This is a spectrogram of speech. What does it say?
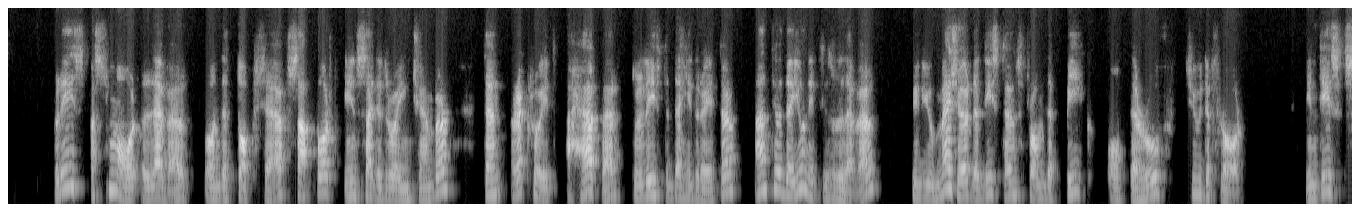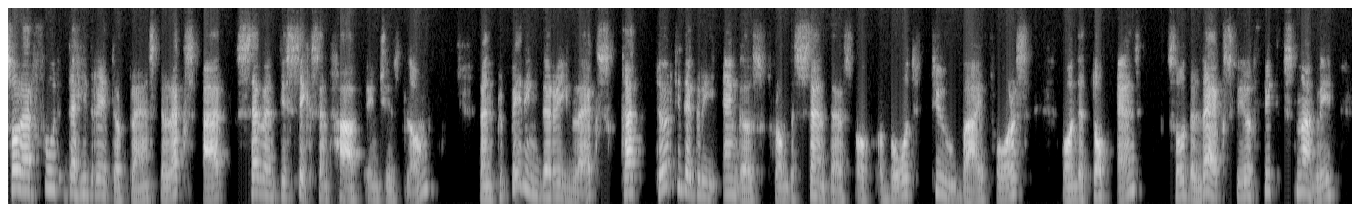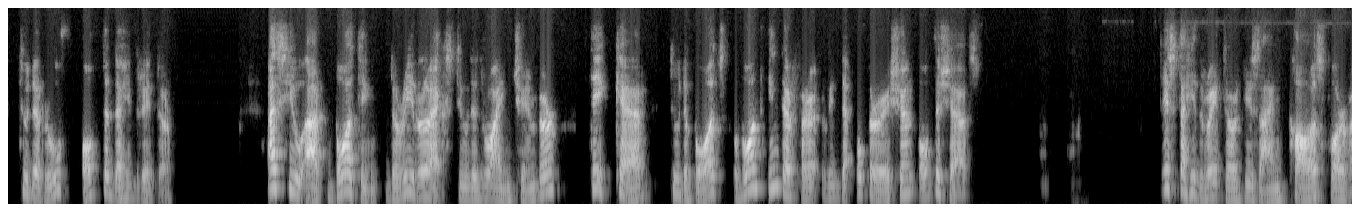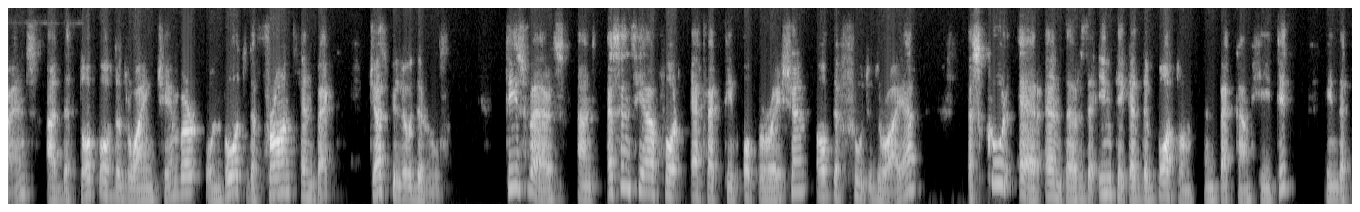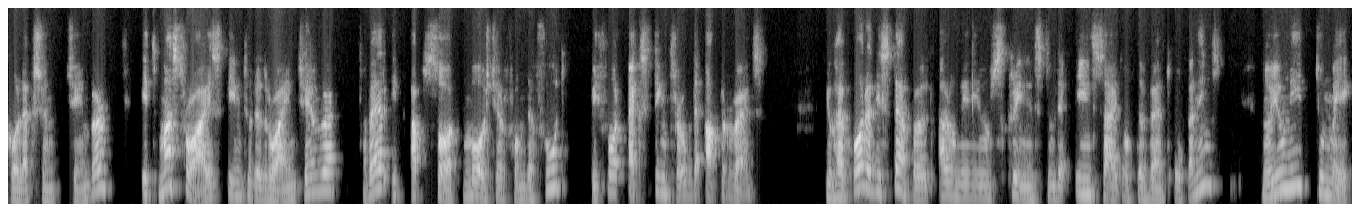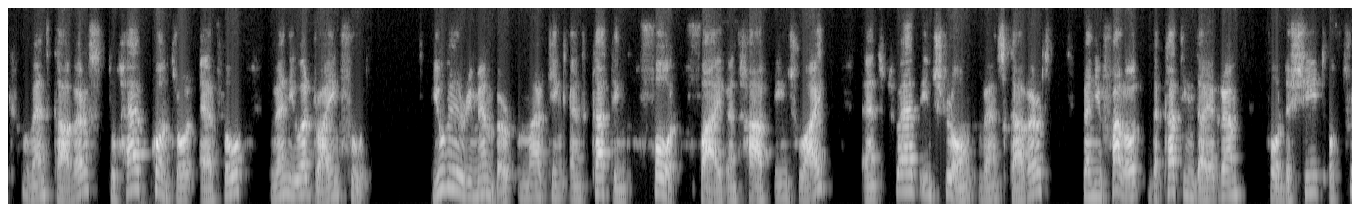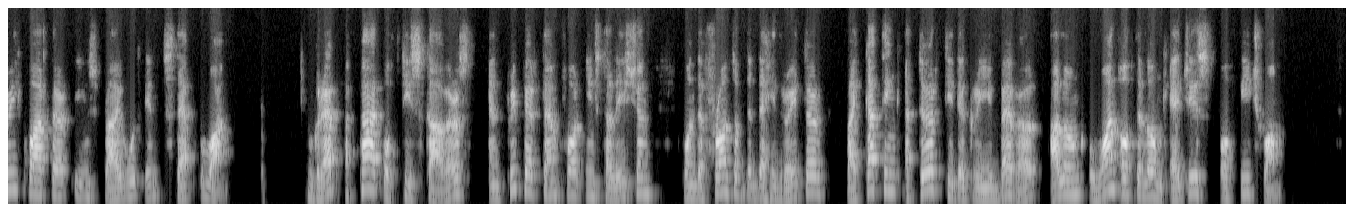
Place a small level on the top shelf support inside the drying chamber, then recruit a helper to lift the dehydrator until the unit is level, will you measure the distance from the peak of the roof to the floor. In these solar food dehydrator plants, the legs are 76.5 inches long. When preparing the rig legs, cut 30 degree angles from the centers of both 2 by 4s on the top end, so the legs will fit snugly to the roof of the dehydrator. As you are bolting the rear legs to the drying chamber, take care to the bolts won't interfere with the operation of the shelves. This dehydrator design calls for vents at the top of the drying chamber on both the front and back, just below the roof. These vents are essential for effective operation of the food dryer. As cool air enters the intake at the bottom and become heated in the collection chamber, it must rise into the drying chamber where it absorbs moisture from the food before exiting through the upper vents. You have already stamped aluminum screens to the inside of the vent openings. Now you need to make vent covers to help control airflow when you are drying food. You will remember marking and cutting four, five and a half inch wide and 12 inch long vent covers when you followed the cutting diagram for the sheet of 3 quarter inch plywood in step 1. Grab a pair of these covers and prepare them for installation on the front of the dehydrator by cutting a 30 degree bevel along one of the long edges of each one.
